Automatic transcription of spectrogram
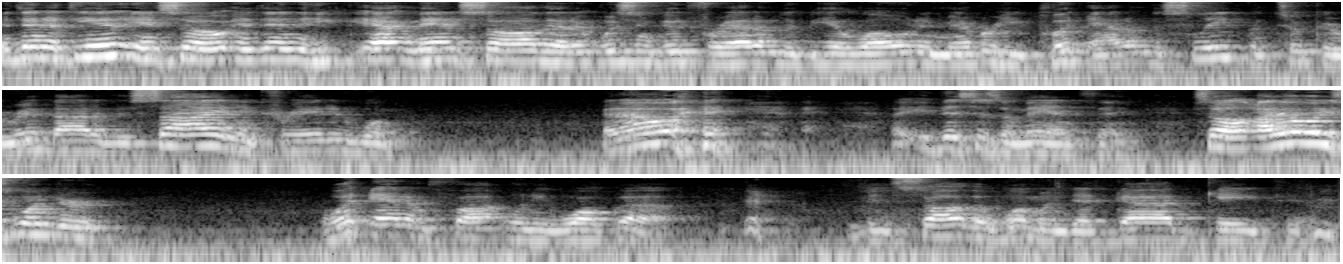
And then at the end, and so, and then he, man saw that it wasn't good for Adam to be alone. And remember, he put Adam to sleep and took a rib out of his side and created woman. And I, this is a man thing. So I always wonder what Adam thought when he woke up and saw the woman that God gave him.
